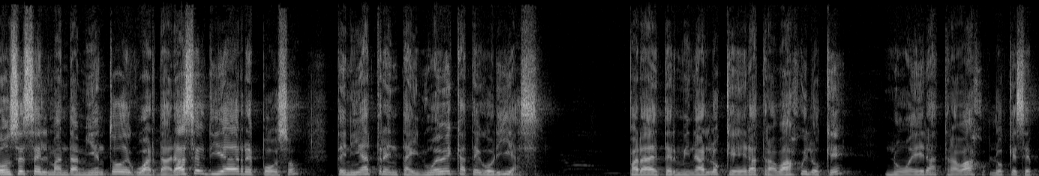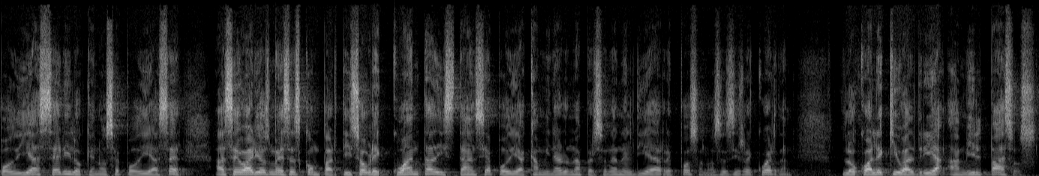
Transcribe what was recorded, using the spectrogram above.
Entonces el mandamiento de guardarás el día de reposo tenía 39 categorías para determinar lo que era trabajo y lo que no era trabajo, lo que se podía hacer y lo que no se podía hacer. Hace varios meses compartí sobre cuánta distancia podía caminar una persona en el día de reposo, no sé si recuerdan, lo cual equivaldría a mil pasos.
